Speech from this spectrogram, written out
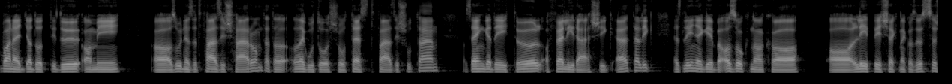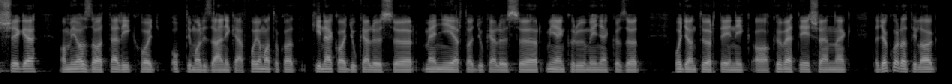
van egy adott idő, ami az úgynevezett fázis 3, tehát a legutolsó teszt fázis után az engedélytől a felírásig eltelik. Ez lényegében azoknak a, a lépéseknek az összessége, ami azzal telik, hogy optimalizálni kell folyamatokat, kinek adjuk először, mennyiért adjuk először, milyen körülmények között, hogyan történik a követés ennek. Tehát gyakorlatilag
